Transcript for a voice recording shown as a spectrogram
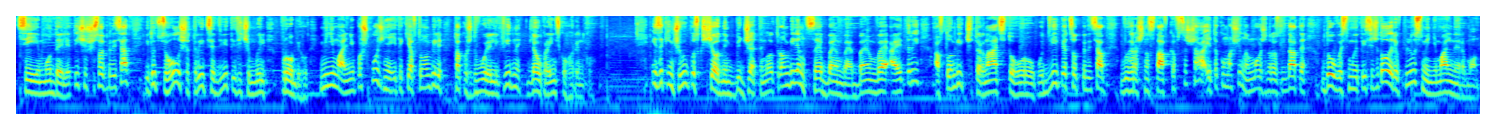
цієї моделі. 1650 і тут всього лише 32 тисячі миль пробігу. Мінімальні пошкодження, і такі автомобілі також доволі ліквідні для українського ринку. І закінчу випуск ще одним бюджетним електромобілем. Це BMW. BMW i3, автомобіль 2014 року. 2550 виграшна ставка в США, і таку машину можна розглядати до 8 тисяч доларів плюс мінімальний ремонт.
